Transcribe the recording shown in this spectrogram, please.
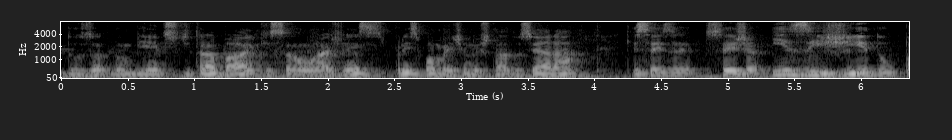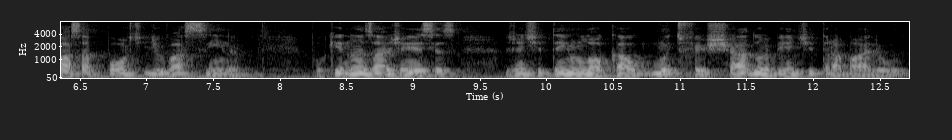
dos ambientes de trabalho, que são agências principalmente no estado do Ceará, que seja, seja exigido o passaporte de vacina, porque nas agências a gente tem um local muito fechado, o um ambiente de trabalho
